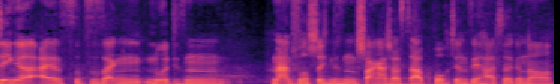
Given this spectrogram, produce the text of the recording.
Dinge als sozusagen nur diesen, in Anführungsstrichen, diesen Schwangerschaftsabbruch, den sie hatte, genau.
